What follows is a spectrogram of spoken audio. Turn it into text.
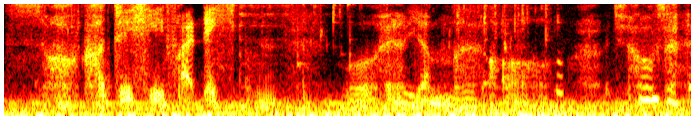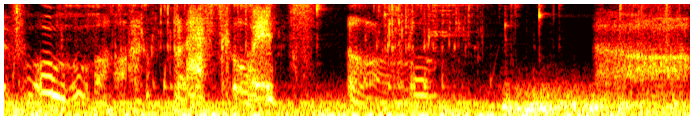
So konnte ich ihn vernichten. William... Oh, Joseph... Oh, Blaskowitz... Oh. Ah,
